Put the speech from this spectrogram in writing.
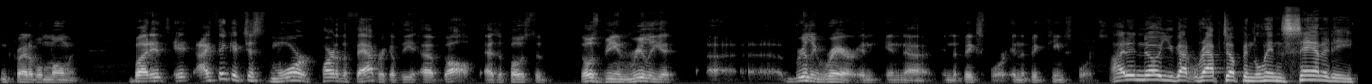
incredible moment. But it, it I think it's just more part of the fabric of the of golf as opposed to those being really uh, really rare in in uh, in the big sport in the big team sports. I didn't know you got wrapped up in Linsanity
